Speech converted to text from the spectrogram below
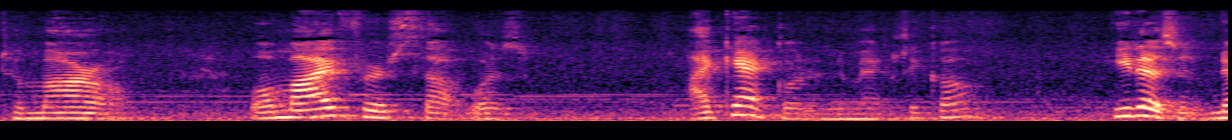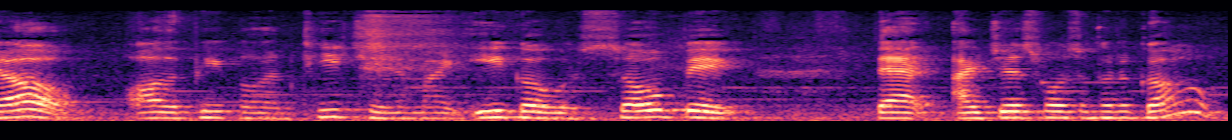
tomorrow. Well, my first thought was, I can't go to New Mexico. He doesn't know all the people I'm teaching, and my ego was so big that I just wasn't going to go.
